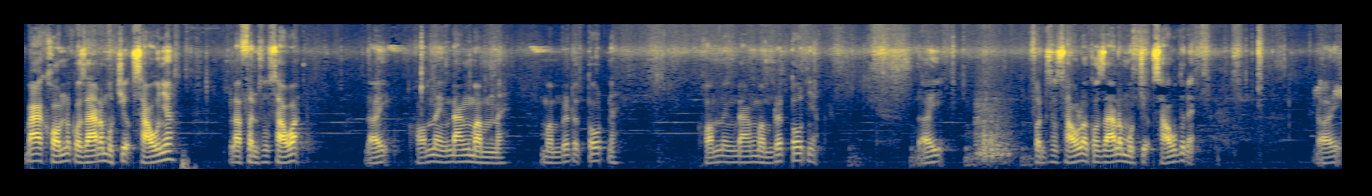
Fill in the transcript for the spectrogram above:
Ba khóm nó có giá là một triệu sáu nhá là phần số 6 ạ. Đấy khóm này đang mầm này. Mầm rất là tốt này. Khóm này đang mầm rất tốt nhá đấy phần số 6 là có giá là một triệu sáu thôi đấy đấy,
